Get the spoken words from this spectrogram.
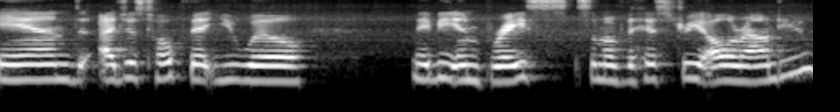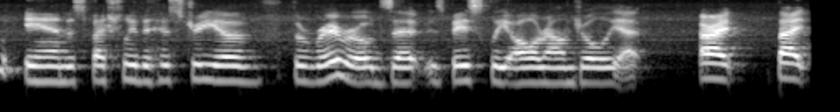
And I just hope that you will maybe embrace some of the history all around you, and especially the history of the railroads that is basically all around Joliet. All right, bye.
